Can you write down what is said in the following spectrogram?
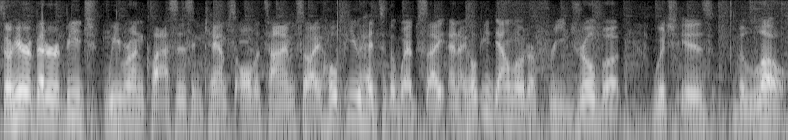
So here at Better at Beach, we run classes and camps all the time, so I hope you head to the website and I hope you download our free drill book, which is below.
